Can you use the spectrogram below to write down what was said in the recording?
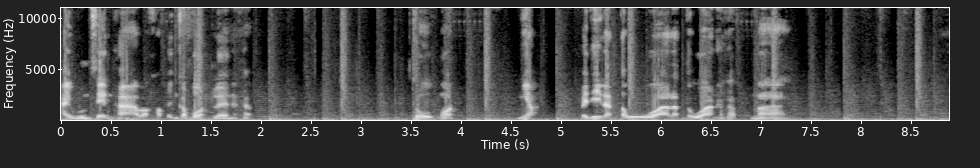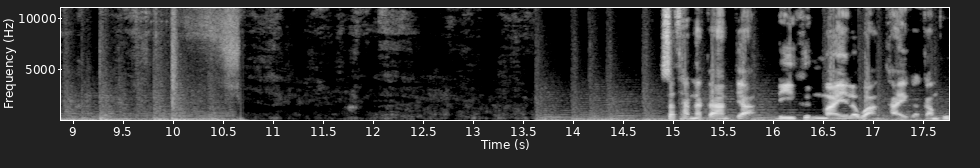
ไอ้วุ้นเซนหาว่าเขาเป็นกบฏเลยนะครับ ถูกหมดเงียบ ไปทีละตัวละตัวนะครับ มาสถานการณ์จะดีขึ้นไหมระหว่างไทยกับกัมพู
